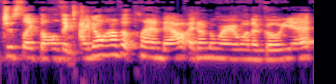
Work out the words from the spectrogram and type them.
just like the whole thing. I don't have it planned out. I don't know where I want to go yet.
